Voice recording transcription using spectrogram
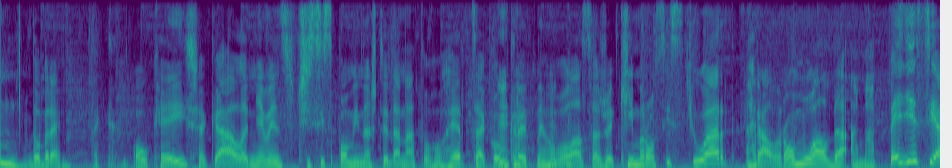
dobre, tak OK, však ale neviem, či si spomínaš spomínaš teda na toho herca konkrétneho, volal sa, že Kim Rossi Stewart, hral Romualda a má 54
